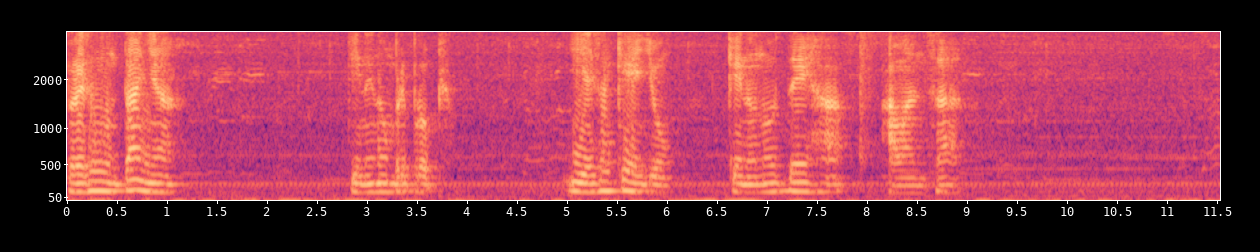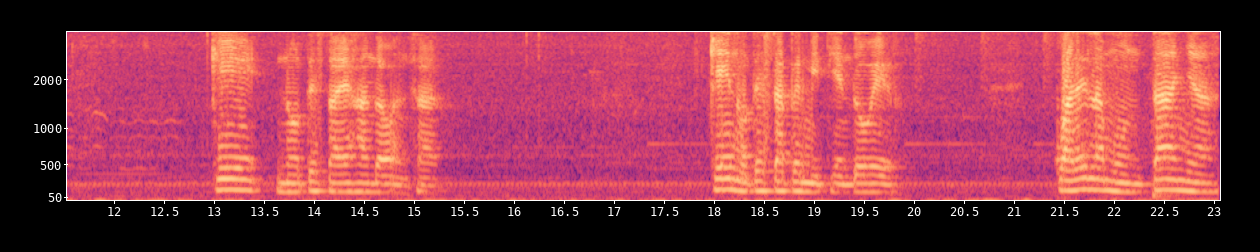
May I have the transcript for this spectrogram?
Pero esa montaña tiene nombre propio y es aquello que no nos deja avanzar. ¿Qué no te está dejando avanzar? ¿Qué no te está permitiendo ver? ¿Cuál es la montaña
